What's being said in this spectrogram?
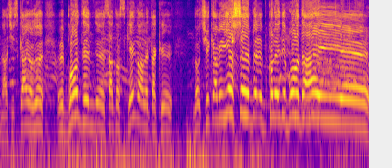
naciskają. Błąd e, Sadowskiego, ale tak e, no ciekawie jeszcze e, kolejny błąd, aj e,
